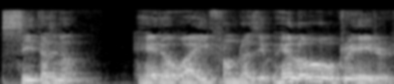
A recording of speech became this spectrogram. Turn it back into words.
Sim, tá dizendo Hello aí from Brasil. Hello, creator.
